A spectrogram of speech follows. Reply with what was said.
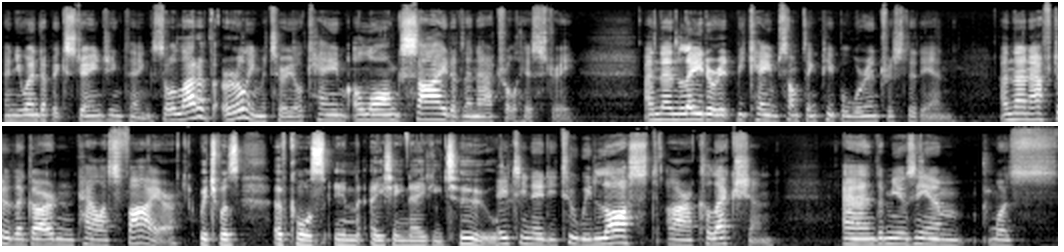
And you end up exchanging things. So a lot of the early material came alongside of the natural history. And then later it became something people were interested in. And then after the Garden Palace fire, which was, of course, in 1882, 1882, we lost our collection, and the museum was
